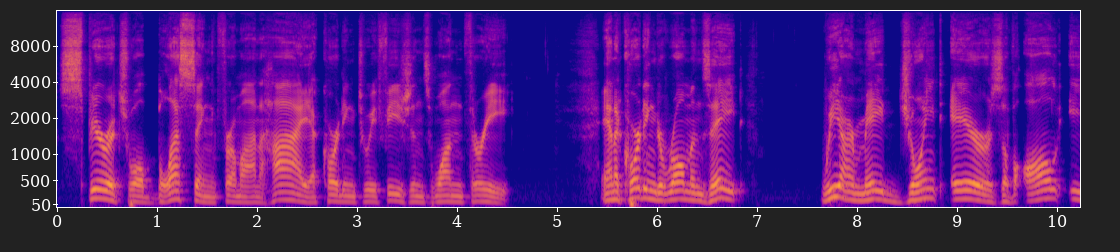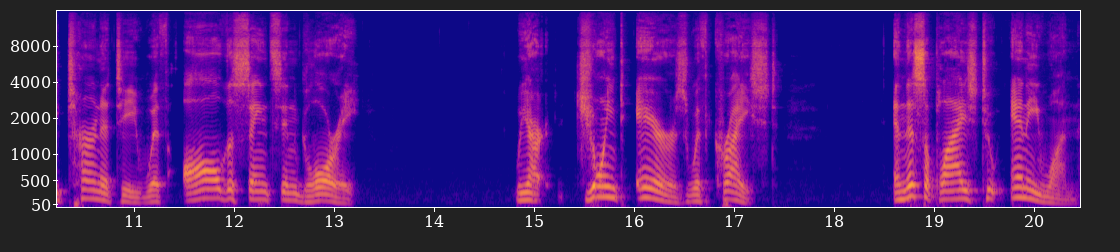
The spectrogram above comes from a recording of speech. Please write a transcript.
spiritual blessing from on high, according to Ephesians 1 3. And according to Romans 8, we are made joint heirs of all eternity with all the saints in glory. We are joint heirs with Christ. And this applies to anyone,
